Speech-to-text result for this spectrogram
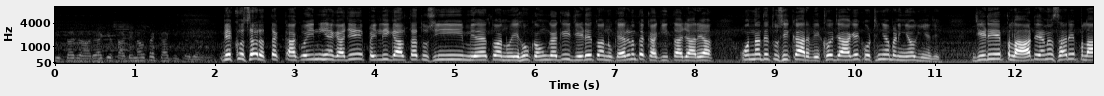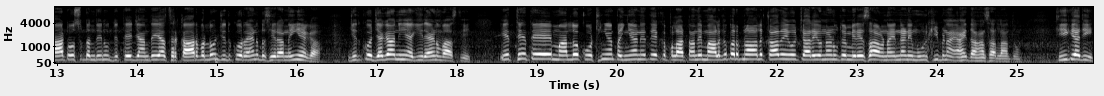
ਕੀਤਾ ਜਾ ਰਿਹਾ ਕਿ ਸਾਡੇ ਨਾਲ ਧੱਕਾ ਕੀਤਾ ਜਾ ਰਿਹਾ। ਵੇਖੋ ਸਰ ਧੱਕਾ ਕੋਈ ਨਹੀਂ ਹੈਗਾ ਜੇ। ਪਹਿਲੀ ਗੱਲ ਤਾਂ ਤੁਸੀਂ ਮੈਂ ਤੁਹਾਨੂੰ ਇਹੋ ਕਹੂੰਗਾ ਕਿ ਜਿਹੜੇ ਤੁਹਾਨੂੰ ਕਹਿ ਰਹੇ ਨੇ ਧੱਕਾ ਕੀਤਾ ਜਾ ਰਿਹਾ ਉਹਨਾਂ ਦੇ ਤੁਸੀਂ ਘਰ ਵੇਖੋ ਜਾ ਕੇ ਕੋਠੀਆਂ ਬਣੀਆਂ ਹੋ ਗਈਆਂ ਜੇ। ਜਿਹੜੇ ਪਲਾਟ ਆ ਨਾ ਸਾਰੇ ਪਲਾਟ ਉਸ ਬੰਦੇ ਨੂੰ ਦਿੱਤੇ ਜਾਂਦੇ ਆ ਸਰਕਾਰ ਵੱਲੋਂ ਜਿਹਦੇ ਕੋਲ ਰਹਿਣ ਬਸੇਰਾ ਨਹੀਂ ਹੈਗਾ। ਜਿਹਦੇ ਕੋਲ ਜਗ੍ਹਾ ਨਹੀਂ ਹੈਗੀ ਰਹਿਣ ਵਾਸਤੇ। ਇੱਥੇ ਤੇ ਮੰਨ ਲਓ ਕੋਠੀਆਂ ਪਈਆਂ ਨੇ ਤੇ ਇੱਕ ਪਲਾਟਾਂ ਦੇ ਮਾਲਕ, ਪਰ ਮਾਲਕ ਕਾਹਦੇ? ਉਹ ਚਾਰੇ ਉਹਨਾਂ ਨੂੰ ਤੇ ਮੇਰੇ ਹਿਸਾਬ ਨਾਲ ਇਹਨਾਂ ਨੇ ਮੂਰਖੀ ਬਣਾਇਆ ਸੀ 10 ਸਾਲਾਂ ਤੋਂ। ਠੀਕ ਹੈ ਜੀ?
